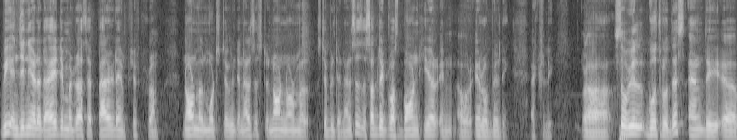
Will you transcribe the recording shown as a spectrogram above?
we engineered at IIT Madras a paradigm shift from normal mode stability analysis to non-normal stability analysis the subject was born here in our aero building actually. Uh, so we will go through this and the uh,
